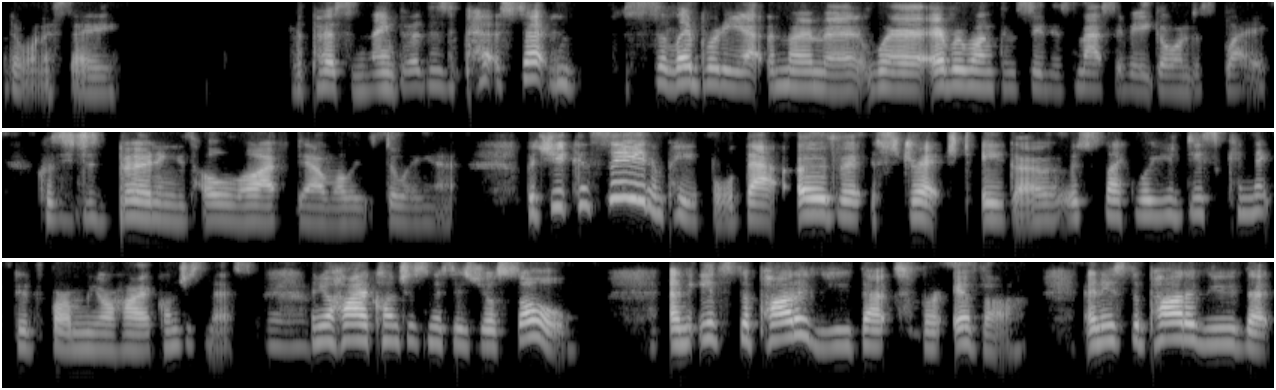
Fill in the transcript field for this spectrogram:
I don't want to say the person's name, but there's a certain celebrity at the moment where everyone can see this massive ego on display because he's just burning his whole life down while he's doing it. But you can see it in people that overstretched ego. It's like, well, you disconnected from your higher consciousness. Yeah. And your higher consciousness is your soul. And it's the part of you that's forever. And it's the part of you that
